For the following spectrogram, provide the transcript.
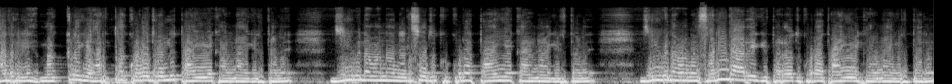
ಅದ್ರಿಗೆ ಮಕ್ಕಳಿಗೆ ಅರ್ಥ ಕೊಡೋದ್ರಲ್ಲೂ ತಾಯಿಯೇ ಕಾರಣ ಆಗಿರ್ತಾಳೆ. ಜೀವನವನ್ನು ನಡೆಸೋದಕ್ಕೂ ಕೂಡ ತಾಯಿಯೇ ಕಾರಣ ಆಗಿರ್ತಾಳೆ. ಜೀವನವನ್ನು ಸರಿದಾರಿಗೆ ತರೋದು ಕೂಡ ತಾಯಿಯೇ ಕಾರಣ ಆಗಿರ್ತಾರೆ.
